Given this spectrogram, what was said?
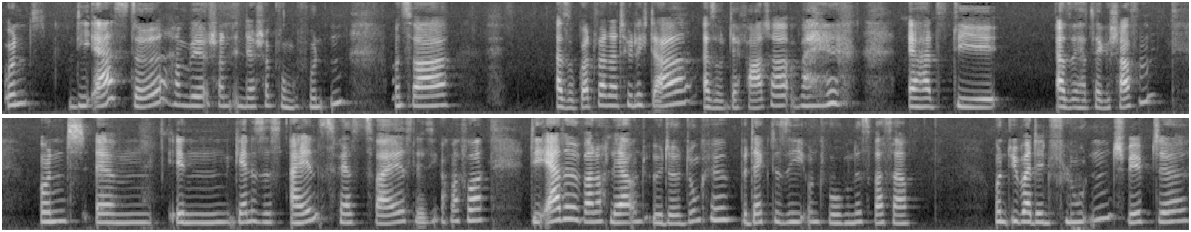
Und die erste haben wir schon in der Schöpfung gefunden. Und zwar, also Gott war natürlich da, also der Vater, weil er hat die, also er hat es ja geschaffen. Und ähm, in Genesis 1, Vers 2, das lese ich auch mal vor, die Erde war noch leer und öde, dunkel bedeckte sie und wogenes Wasser. Und über den Fluten schwebte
